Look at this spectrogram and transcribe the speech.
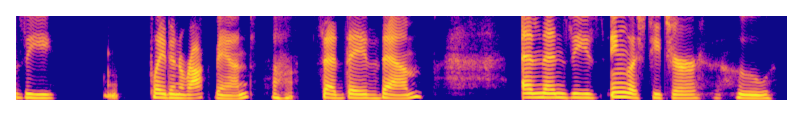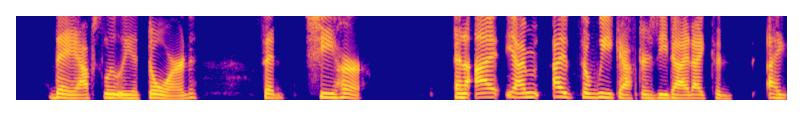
Z played in a rock band, Uh-huh. said they, them. And then Z's English teacher, who they absolutely adored, said she, her. And I, yeah, I'm, I, it's a week after Z died. I could, I,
